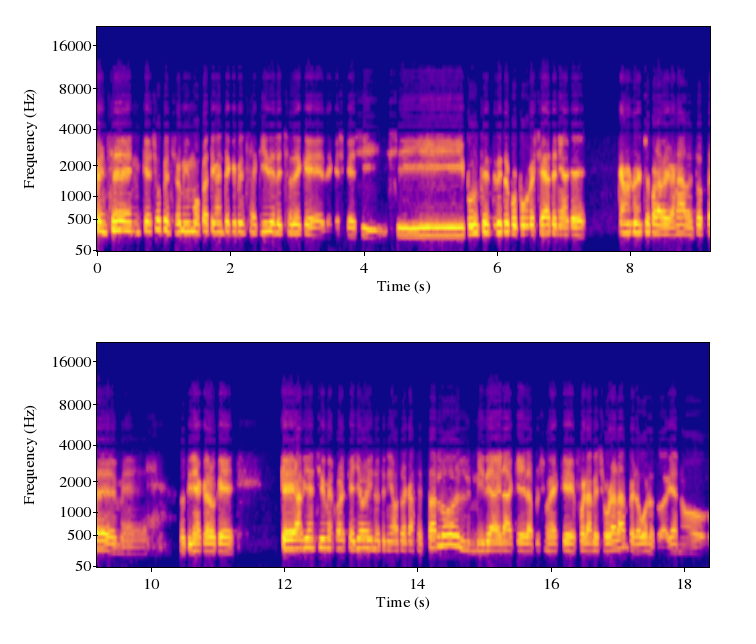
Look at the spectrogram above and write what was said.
pensé en que eso, pensé lo mismo prácticamente que pensé aquí del hecho de que, de que es que si, si por un centímetro, por poco que sea, tenía que, que haberlo hecho para haber ganado. Entonces me, lo tenía claro que, que habían sido mejores que yo y no tenía otra que aceptarlo. Mi idea era que la próxima vez que fuera me sobraran, pero bueno, todavía no,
